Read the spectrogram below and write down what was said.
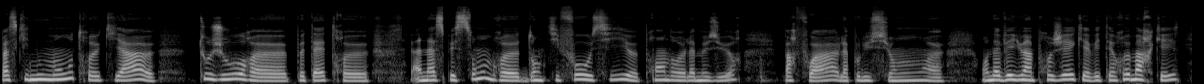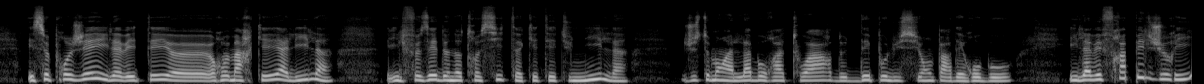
parce qu'ils nous montrent qu'il y a toujours peut-être un aspect sombre dont il faut aussi prendre la mesure. Parfois, la pollution. on avait eu un projet qui avait été remarqué. Et ce projet, il avait été remarqué à Lille. Il faisait de notre site, qui était une île, justement un laboratoire de dépollution par des robots. Il avait frappé le jury,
